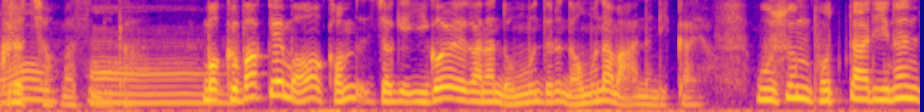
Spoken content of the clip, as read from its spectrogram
그렇죠, 맞습니다. 어... 뭐 그 밖에 뭐 검 저기 이거에 관한 논문들은 너무나 많으니까요. 웃음 보따리는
